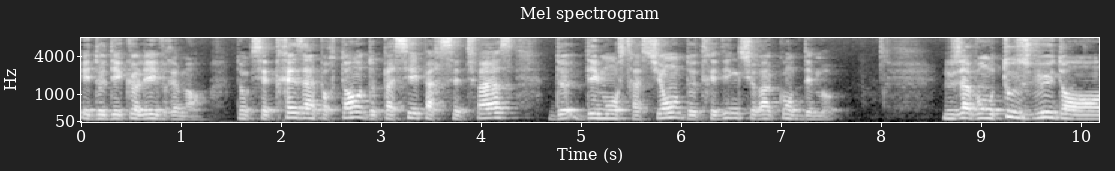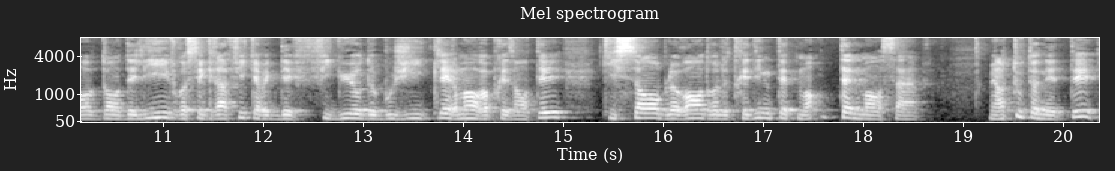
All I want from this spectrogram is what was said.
et de décoller vraiment. Donc c'est très important de passer par cette phase de démonstration de trading sur un compte démo. Nous avons tous vu dans, des livres ces graphiques avec des figures de bougies clairement représentées qui semblent rendre le trading tellement simple. Mais en toute honnêteté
